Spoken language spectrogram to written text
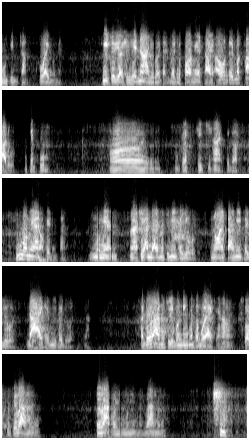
มูกินจังคุ้ยมันเนี่ย มีตัวยาสีเห็นหน้าอยู่ว่าแต่ว่าจะพอเมียตายเอาเดินมาขาดูมันเป็นกลุ่มโอ้ยมันก็สิจิหายไปดอกมันโมเมียนเป็นต่างๆโมเมียนหาที่อันใดมันจะมีประโยชน์น้อยกายมีประโยชน์ร้ายกายมีประโยชน์ขันไปว่างมันสี่บนนึงมันกับบุไรใช่ไหมศพไปว่างมือไปว่างบนนึงบนนึงเหมือนว่างมือไป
